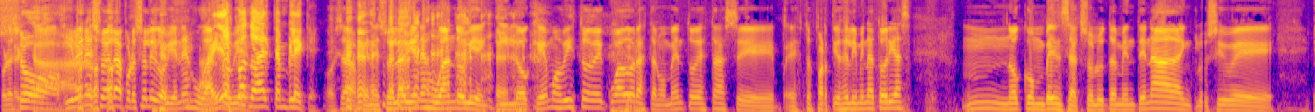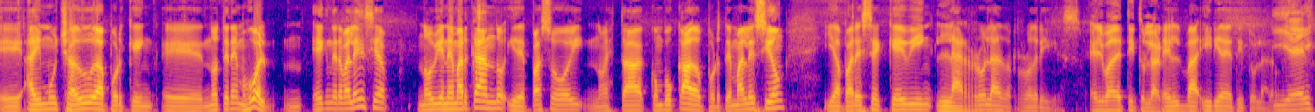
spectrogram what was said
por eso- y Venezuela, por eso le digo, viene jugando Ahí es bien. cuando da el tembleque. O sea, Venezuela viene jugando bien. Y lo que hemos visto de Ecuador hasta el momento de estas, eh, estos partidos eliminatorias mm, no convence absolutamente nada. Inclusive eh, hay mucha duda porque eh, no tenemos gol. Egner Valencia no viene marcando y de paso hoy no está convocado por tema lesión y aparece Kevin Larrola Rodríguez. Él va de titular. Él va, iría de titular. Y él,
